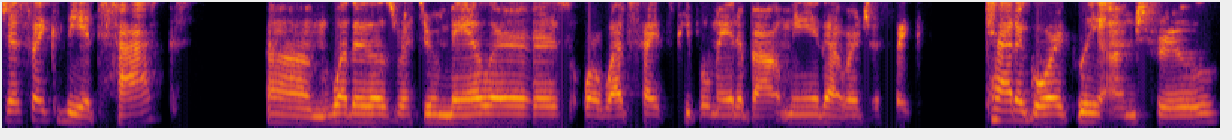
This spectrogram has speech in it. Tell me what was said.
just like the attacks, um, whether those were through mailers or websites people made about me that were just like categorically untrue.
